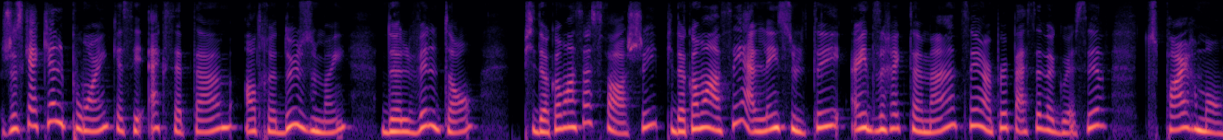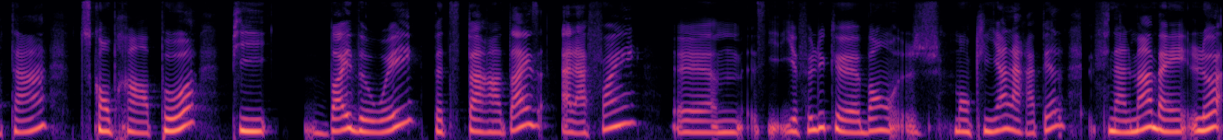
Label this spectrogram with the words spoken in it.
jusqu'à quel point que c'est acceptable entre deux humains de lever le ton, puis de commencer à se fâcher, puis de commencer à l'insulter indirectement, tu sais, un peu passive-agressive, tu perds mon temps, tu comprends pas, puis by the way, petite parenthèse, à la fin, euh, il a fallu que, bon, mon client la rappelle. Finalement, ben là,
